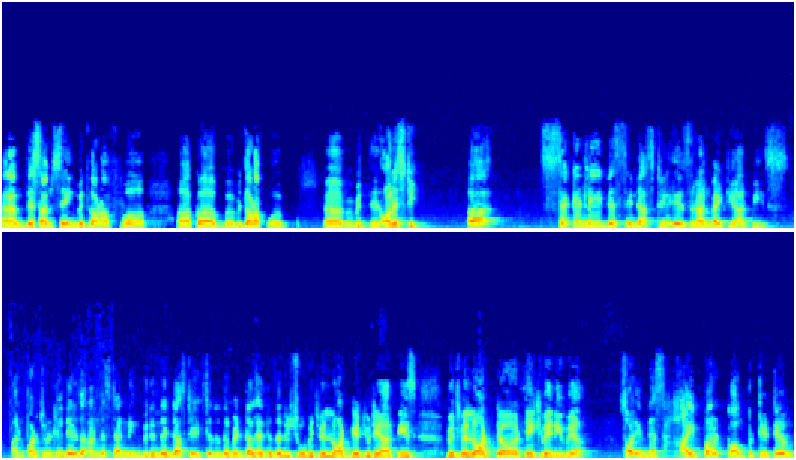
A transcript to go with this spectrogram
And I'm, this I'm saying with a lot of, uh, with lot of with honesty. Secondly, this industry is run by TRPs. Unfortunately, there is an understanding within the industry itself that the mental health is an issue which will not get you TRPs, which will not uh, take you anywhere. So, in this hyper competitive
